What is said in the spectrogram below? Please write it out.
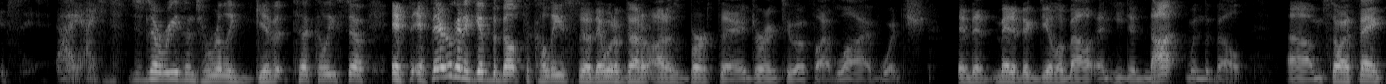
it's I, I just there's no reason to really give it to Kalisto. If if they were going to give the belt to Kalisto, they would have done it on his birthday during 205 Live, which they made, made a big deal about, and he did not win the belt. Um, so I think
